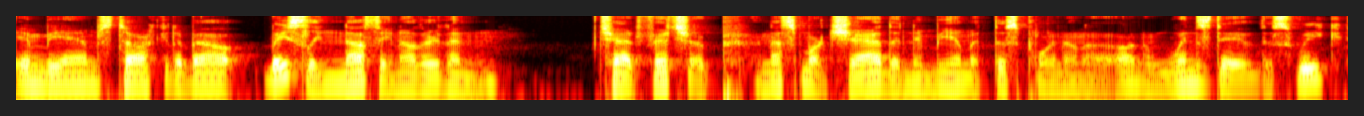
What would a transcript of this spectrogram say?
MBM's talking about basically nothing other than Chad Fitchup, and that's more Chad than MBM at this point on a, on a Wednesday of this week.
